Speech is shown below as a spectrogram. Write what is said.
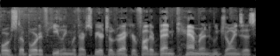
post abortive healing with our spiritual director, Father Ben Cameron, who joins us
